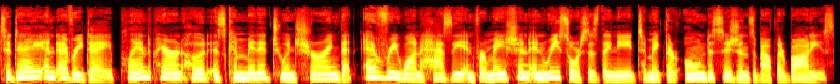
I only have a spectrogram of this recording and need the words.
Today and every day, Planned Parenthood is committed to ensuring that everyone has the information and resources they need to make their own decisions about their bodies,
